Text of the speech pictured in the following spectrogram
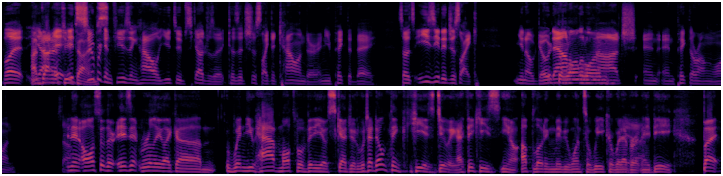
But I've yeah, it few it's times. super confusing how YouTube schedules it because it's just like a calendar and you pick the day, so it's easy to just like, you know, go Pick down a little one. notch and and pick the wrong one. So And then also there isn't really like um when you have multiple videos scheduled, which I don't think he is doing. I think he's, you know, uploading maybe once a week or whatever it may be. But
